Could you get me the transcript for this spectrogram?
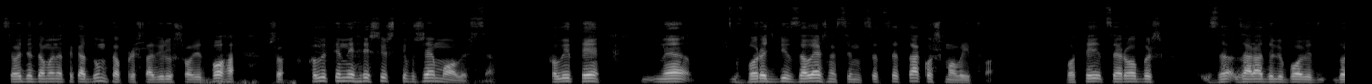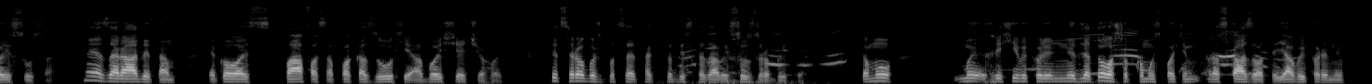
Сьогодні до мене така думка прийшла, вірю, що від Бога, що коли ти не грішиш, ти вже молишся. Коли ти не в боротьбі з залежністю, це, це також молитва. Бо ти це робиш заради любові до Ісуса. Не заради там якогось пафоса, показухи або ще чогось. Ти це робиш, бо це так тобі сказав Ісус зробити. Тому ми гріхи викорінюємо не для того, щоб комусь потім розказувати, я викорінив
